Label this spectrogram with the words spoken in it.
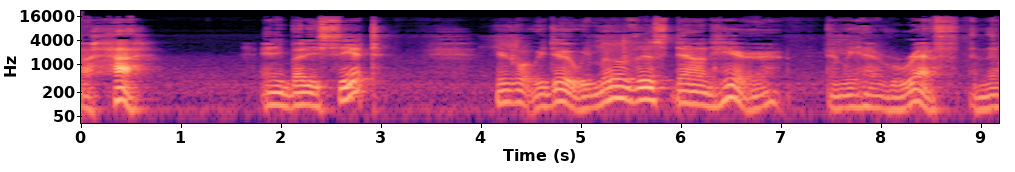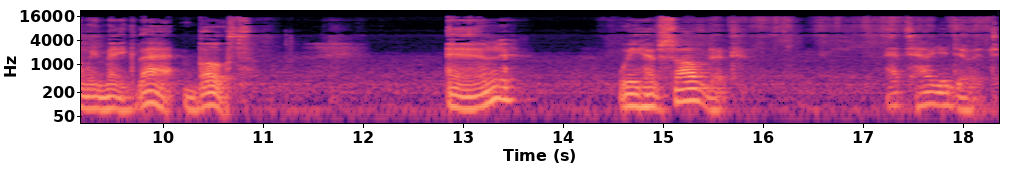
Aha. Anybody see it? Here's what we do. We move this down here and we have ref and then we make that both. And we have solved it. That's how you do it.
